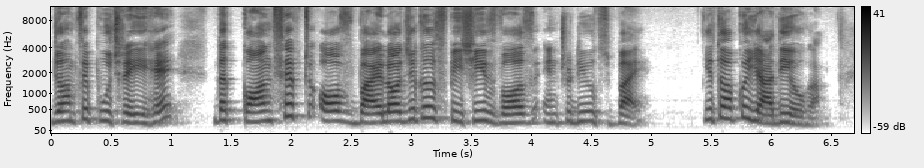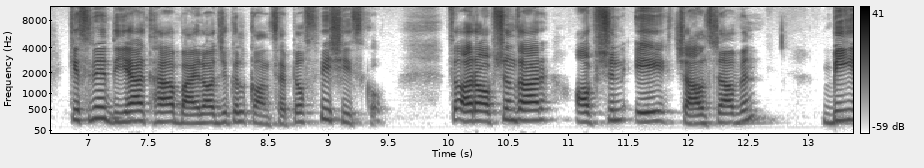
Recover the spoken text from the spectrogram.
जो हमसे पूछ रही है, the concept of biological species was introduced by ये तो आपको याद ही होगा, किसने दिया था बायोलॉजिकल कॉन्सेप्ट ऑफ़ स्पीशीज को? So our option are option A Charles Darwin B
